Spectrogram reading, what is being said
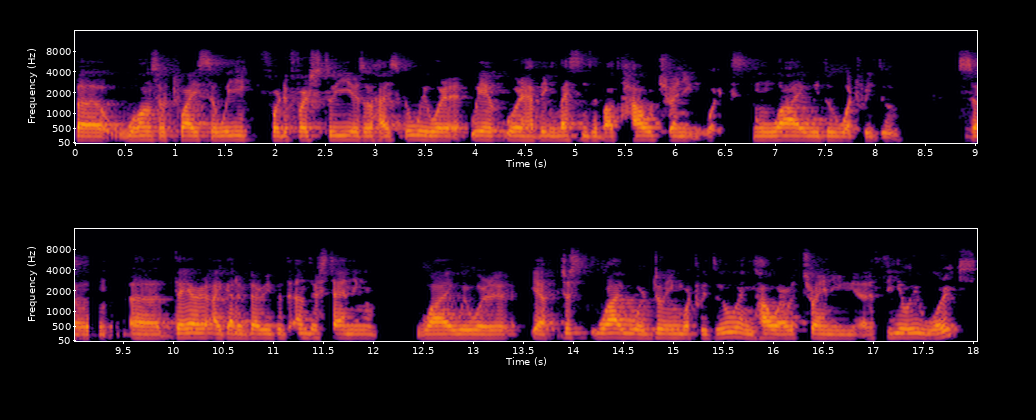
but once or twice a week for the first two years of high school, we were we were having lessons about how training works and why we do what we do. So uh, there, I got a very good understanding of why we were yeah just why we're doing what we do and how our training uh, theory works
